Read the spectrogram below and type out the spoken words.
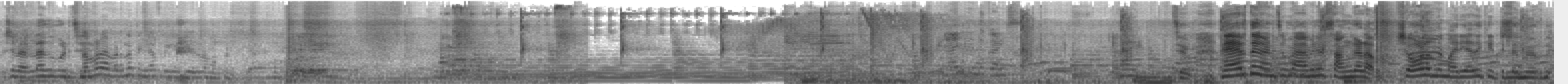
പക്ഷെ വെള്ളമൊക്കെ കുടിച്ചു നമ്മൾ എവിടെ നിന്ന് പിന്നെ ഫ്രീ ചെയ്ത് നമുക്ക് കുടിക്കാം. ചു. നേരത്തെ കാണിച്ച മാമിന് സങ്കടം. ഷോളൊന്നും മര്യാദ കിട്ടില്ലെന്ന് പറഞ്ഞു.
